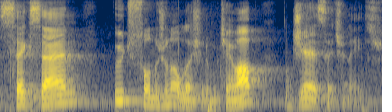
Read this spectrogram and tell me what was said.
5883 sonucuna ulaşırım. Cevap C seçeneğidir.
